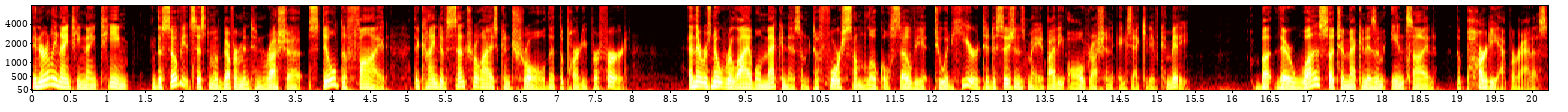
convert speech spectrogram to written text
In early 1919, the Soviet system of government in Russia still defied the kind of centralized control that the party preferred. And there was no reliable mechanism to force some local Soviet to adhere to decisions made by the All Russian Executive Committee. But there was such a mechanism inside the party apparatus.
